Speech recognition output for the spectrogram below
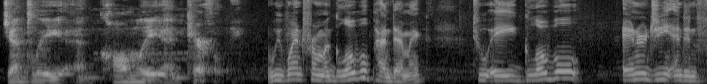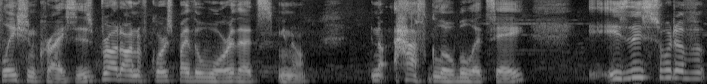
gently and calmly and carefully. We went from a global pandemic to a global energy and inflation crisis, brought on, of course, by the war that's, you know, half global, let's say. Is this sort of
